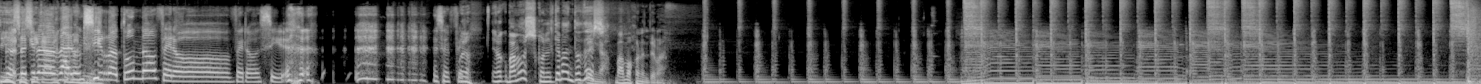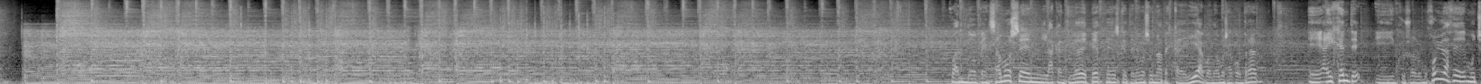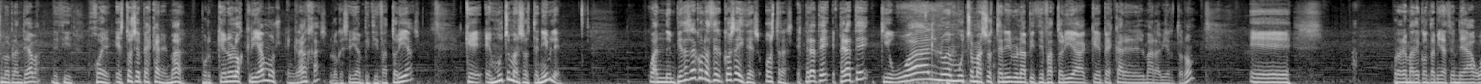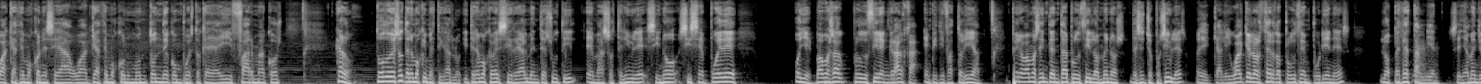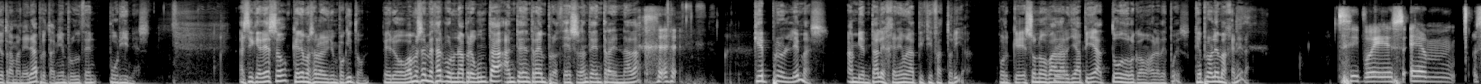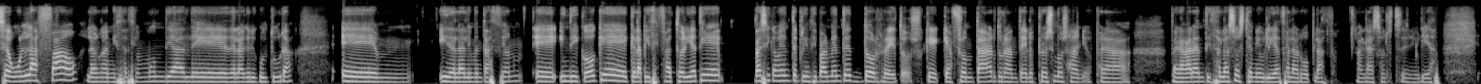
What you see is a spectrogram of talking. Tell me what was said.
no, quiero dar un sí rotundo, pero, pero sí. Eso espero. Bueno, vamos con el tema entonces. Venga, vamos con el tema. Cuando pensamos en la cantidad de peces que tenemos en una pescadería cuando vamos a comprar, eh, hay gente, e incluso a lo mejor yo hace mucho me planteaba, decir, joder, esto se pesca en el mar, ¿por qué no los criamos en granjas, lo que serían piscifactorías, que es mucho más sostenible? cuando empiezas a conocer cosas dices, ostras, espérate, espérate, que igual no es mucho más sostenible una piscifactoría que pescar en el mar abierto, ¿no? Eh, problemas de contaminación de agua, qué hacemos con ese agua, qué hacemos con un montón de compuestos que hay ahí, fármacos. Claro, todo eso tenemos que investigarlo y tenemos que ver si realmente es útil, es más sostenible, si no, si se puede. Oye, vamos a producir en granja, en piscifactoría, pero vamos a intentar producir los menos desechos posibles. Oye, que al igual que los cerdos producen purines, los peces también, se llaman de otra manera, pero también producen purines. Así que de eso queremos hablar hoy un poquito. Pero vamos a empezar por una pregunta antes de entrar en procesos, antes de entrar en nada. ¿Qué problemas ambientales genera una piscifactoría? Porque eso nos va a dar ya pie a todo lo que vamos a hablar después. ¿Qué problemas genera? Sí, pues em, según la FAO, la Organización Mundial de, la Agricultura em, y de la Alimentación, eh, indicó que, que la piscifactoría tiene básicamente, principalmente, dos retos que, afrontar durante los próximos años para, garantizar la sostenibilidad a largo plazo. La sostenibilidad.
